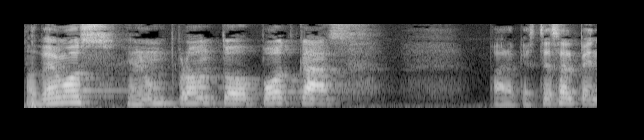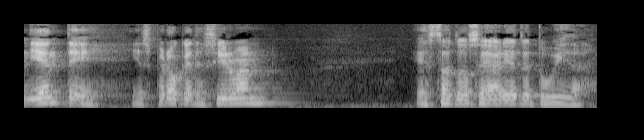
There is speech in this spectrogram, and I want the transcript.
Nos vemos en un pronto podcast para que estés al pendiente y espero que te sirvan estas 12 áreas de tu vida.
